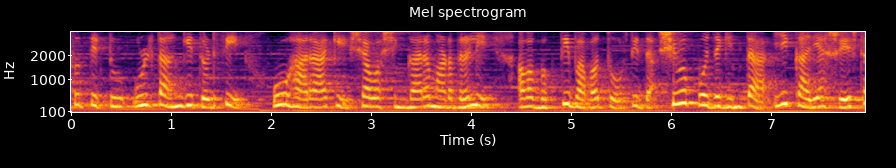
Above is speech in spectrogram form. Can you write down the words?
ಸುತ್ತಿಟ್ಟು ಉಲ್ಟಾ ಅಂಗಿ ತೊಡಿಸಿ ಹೂ ಹಾರ ಹಾಕಿ ಶವ ಶೃಂಗಾರ ಮಾಡೋದ್ರಲ್ಲಿ ಅವ ಭಕ್ತಿ ಭಾವ ತೋರ್ತಿದ್ದ. ಶಿವ ಪೂಜೆಗಿಂತ ಈ ಕಾರ್ಯ ಶ್ರೇಷ್ಠ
